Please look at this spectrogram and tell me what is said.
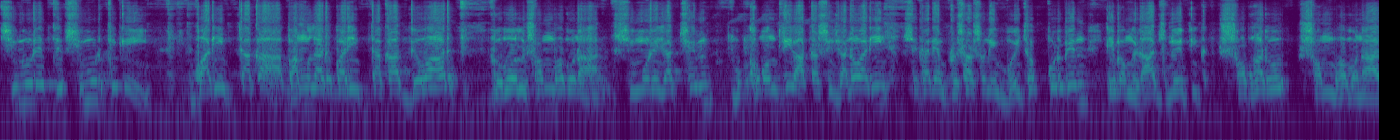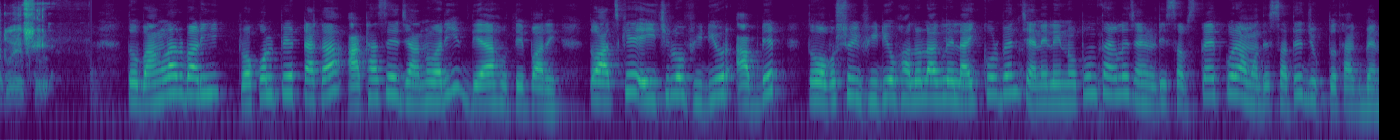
সিমুরের সিমুর থেকেই। বাড়ির টাকা, বাংলার বাড়ির টাকা দেওয়ার প্রবল সম্ভাবনা। সিমুরে যাচ্ছেন মুখ্যমন্ত্রী আঠাশে জানুয়ারি, সেখানে প্রশাসনিক বৈঠক করবেন এবং রাজনৈতিক সভারও সম্ভাবনা রয়েছে। তো বাংলার বাড়ি প্রকল্পের টাকা আঠাশে জানুয়ারি দেয়া হতে পারে। তো আজকে এই ছিল ভিডিওর আপডেট। তো অবশ্যই ভিডিও ভালো লাগলে লাইক করবেন, চ্যানেলে নতুন থাকলে চ্যানেলটি সাবস্ক্রাইব করে আমাদের সাথে যুক্ত থাকবেন।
